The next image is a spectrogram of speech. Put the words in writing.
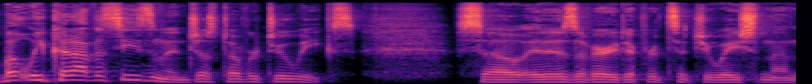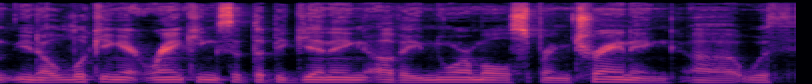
But we could have a season in just over two weeks. So it is a very different situation than you know looking at rankings at the beginning of a normal spring training uh, with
